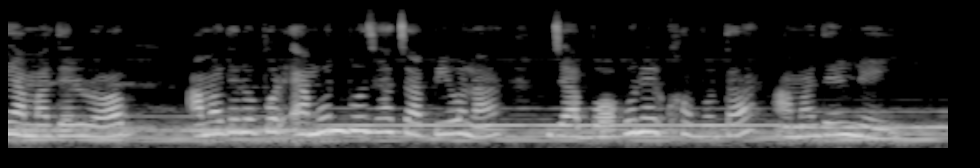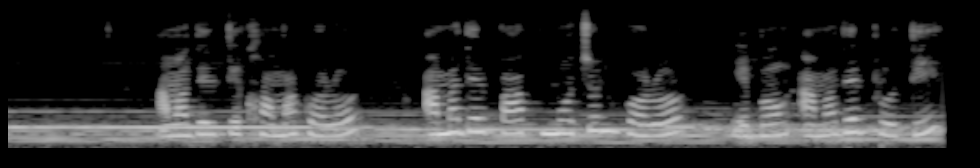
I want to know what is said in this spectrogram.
হে আমাদের রব, আমাদের ওপর এমন বোঝা চাপিও না যা বহনের ক্ষমতা আমাদের নেই। আমাদেরকে ক্ষমা করো, আমাদের পাপ মোচন করো এবং আমাদের প্রতি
